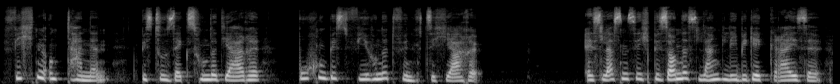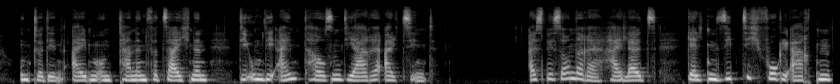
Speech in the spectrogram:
Fichten und Tannen bis zu 600 Jahre, Buchen bis 450 Jahre. Es lassen sich besonders langlebige Greise unter den Eiben und Tannen verzeichnen, die um die 1000 Jahre alt sind. Als besondere Highlights gelten 70 Vogelarten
